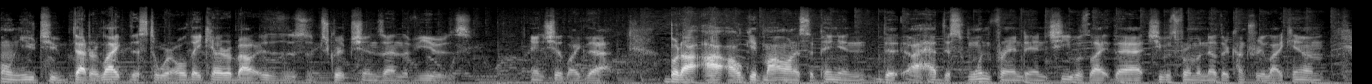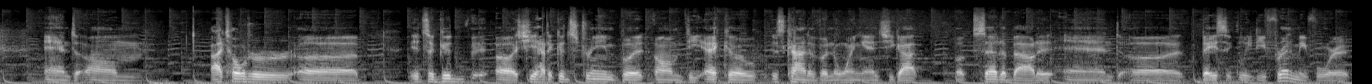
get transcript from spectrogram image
on YouTube that are like this to where all they care about is the subscriptions and the views and shit like that. But I, I, will give my honest opinion that I had this one friend and she was like that. She was from another country like him. And um, I told her uh, it's a good uh, she had a good stream but um, the echo is kind of annoying and she got upset about it and uh, basically defriended me for it.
